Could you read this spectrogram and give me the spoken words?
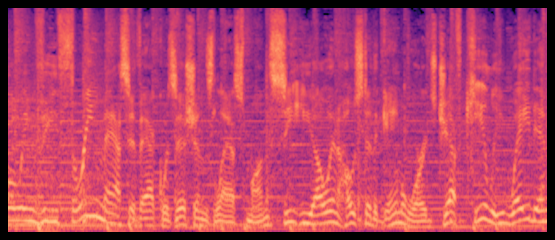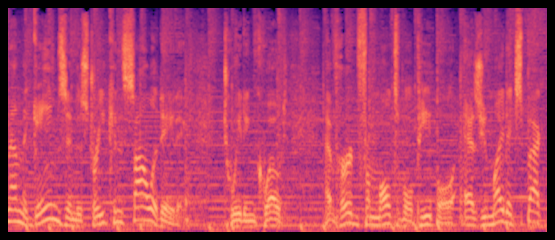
Following the three massive acquisitions last month, CEO and host of the Game Awards, Jeff Keighley, weighed in on the games industry consolidating, tweeting, quote, I've heard from multiple people. As you might expect,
